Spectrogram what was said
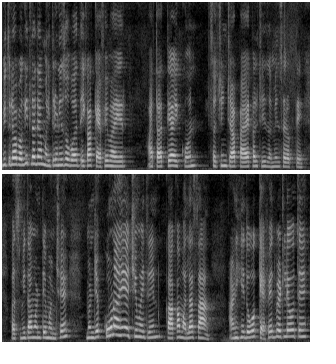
मी तुला बघितलं त्या मैत्रिणीसोबत एका कॅफेबाहेर आता ते ऐकून सचिनच्या पायाखालची जमीन सरकते. अस्मिता म्हणते म्हणजे? म्हणजे कोण आहे याची मैत्रीण? काका मला सांग. आणि हे दोघं कॅफेत भेटले होते.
